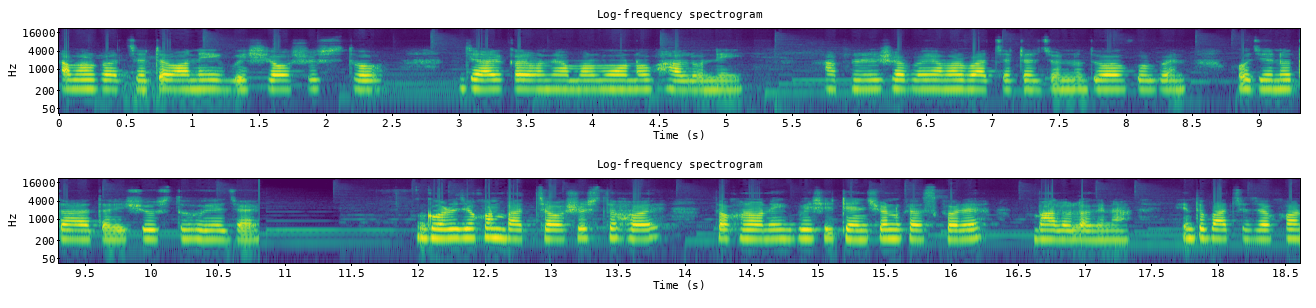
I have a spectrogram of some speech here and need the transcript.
আমার বাচ্চাটা অনেক বেশি অসুস্থ, যার কারণে আমার মনও ভালো নেই। আপনারা সবাই আমার বাচ্চাটার জন্য দোয়া করবেন, ও যেন তাড়াতাড়ি সুস্থ হয়ে যায়। ঘরে যখন বাচ্চা অসুস্থ হয়, তখন অনেক বেশি টেনশন কাজ করে, ভালো লাগে না। কিন্তু বাচ্চা যখন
